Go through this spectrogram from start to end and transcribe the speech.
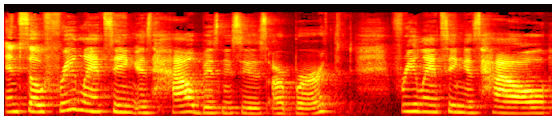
And so freelancing is how businesses are birthed freelancing is how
